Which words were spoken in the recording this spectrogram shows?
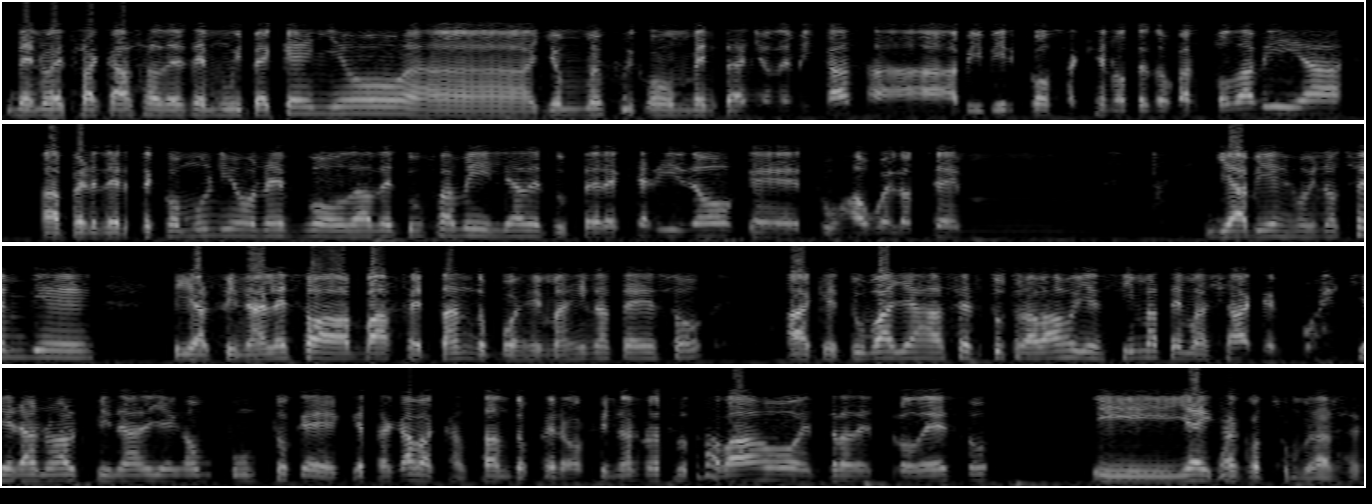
nuestra casa desde muy pequeño. a- yo me fui con 20 años de mi casa a vivir cosas que no te tocan todavía, a perderte comuniones, bodas de tu familia, de tus seres queridos, que tus abuelos estén ya viejos y no estén bien. Y al final eso va afectando. Pues imagínate eso a que tú vayas a hacer tu trabajo y encima te machaquen. Pues quiera no, al final llega un punto que, que te acabas cansando. Pero al final nuestro trabajo entra dentro de eso y hay que acostumbrarse.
